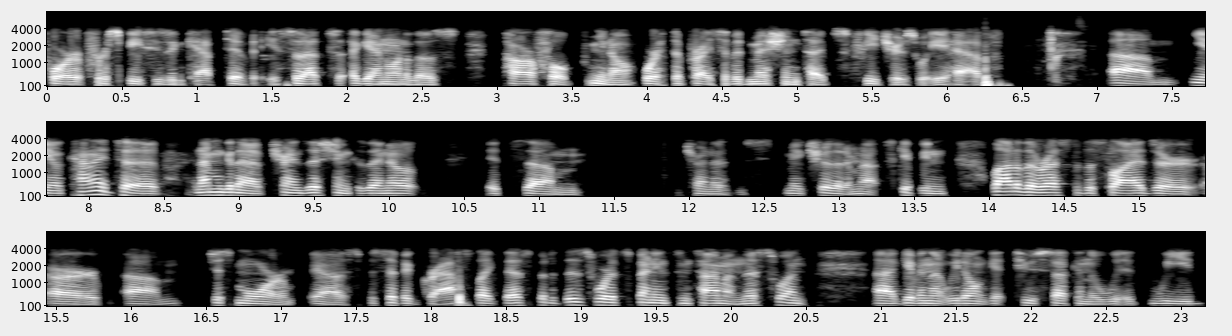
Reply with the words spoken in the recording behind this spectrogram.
for for species in captivity. So that's again one of those powerful, you know, worth the price of admission types features we have. Um, you know, kind of to, and I'm going to transition because I know it's um, trying to make sure that I'm not skipping. A lot of the rest of the slides are, are um, just more uh, specific graphs like this, but it is worth spending some time on this one, uh, given that we don't get too stuck in the weeds.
